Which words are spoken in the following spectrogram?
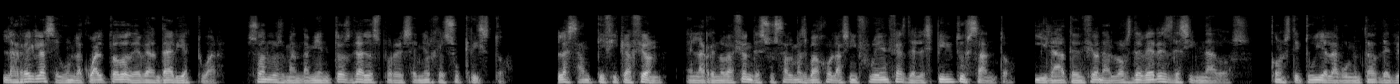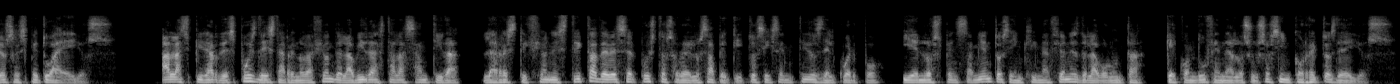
La regla según la cual todo debe andar y actuar, son los mandamientos dados por el Señor Jesucristo. La santificación, en la renovación de sus almas bajo las influencias del Espíritu Santo, y la atención a los deberes designados, constituye la voluntad de Dios respecto a ellos. Al aspirar después de esta renovación de la vida hasta la santidad, la restricción estricta debe ser puesto sobre los apetitos y sentidos del cuerpo, y en los pensamientos e inclinaciones de la voluntad, que conducen a los usos incorrectos de ellos.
